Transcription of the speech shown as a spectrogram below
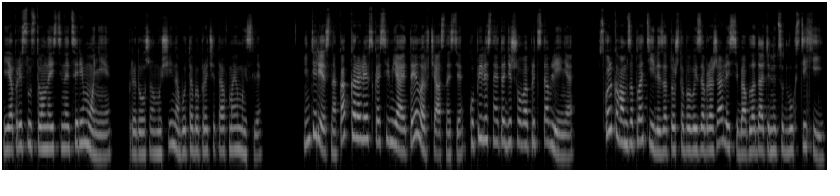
«Я присутствовал на истинной церемонии», – продолжил мужчина, будто бы прочитав мои мысли. Интересно, как королевская семья и Тейлор, в частности, купились на это дешевое представление? Сколько вам заплатили за то, чтобы вы изображали из себя обладательницу двух стихий?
